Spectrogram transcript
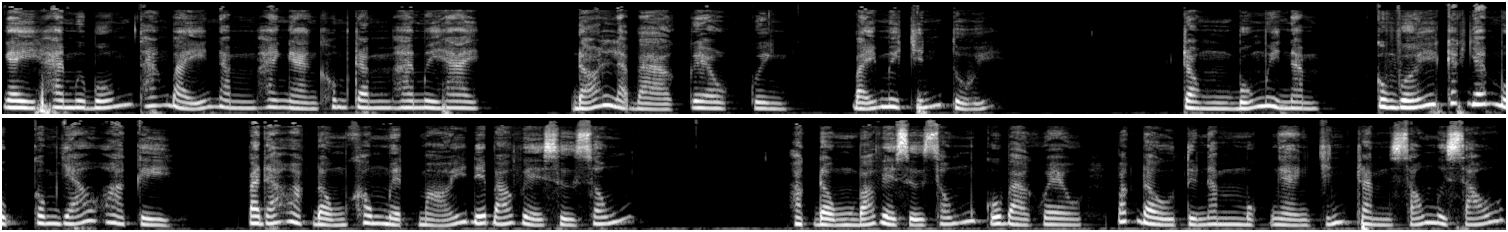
ngày 24 tháng 7 năm 2022. Đó là bà Gail Quinn, 79 tuổi. Trong 40 năm, cùng với các giám mục công giáo Hoa Kỳ, bà đã hoạt động không mệt mỏi để bảo vệ sự sống. Hoạt động bảo vệ sự sống của bà Well bắt đầu từ năm 1966.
